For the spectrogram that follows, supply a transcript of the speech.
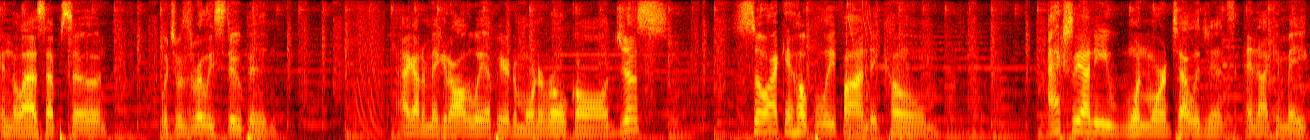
in the last episode, which was really stupid. I got to make it all the way up here to morning roll call just so I can hopefully find a comb. Actually, I need one more intelligence, and I can make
